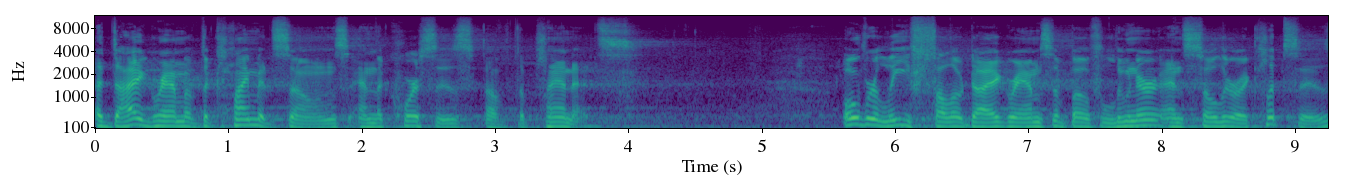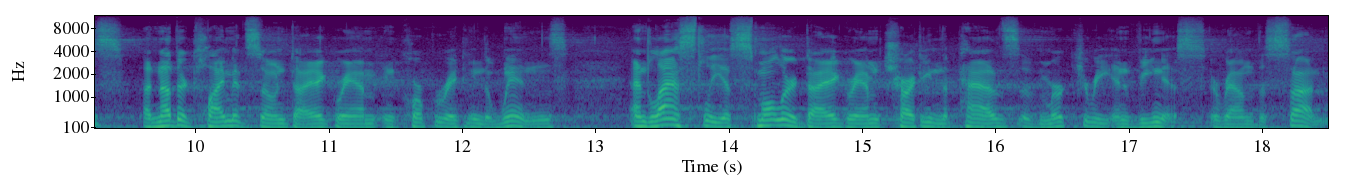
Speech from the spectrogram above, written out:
a diagram of the climate zones and the courses of the planets. Overleaf follow diagrams of both lunar and solar eclipses, another climate zone diagram incorporating the winds, and lastly, a smaller diagram charting the paths of Mercury and Venus around the sun.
